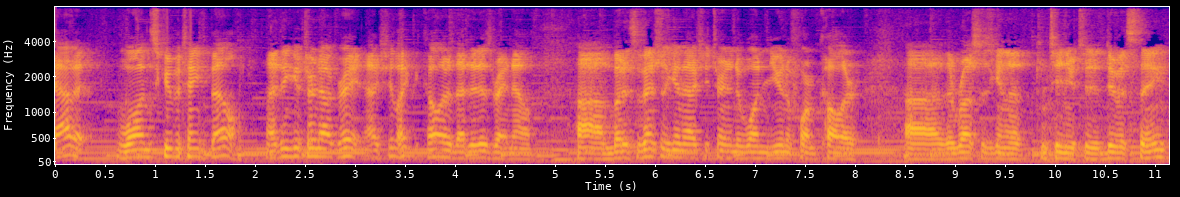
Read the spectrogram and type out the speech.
Have it, one scuba tank bell. I think it turned out great. I actually like the color that it is right now. Um, but it's eventually going to actually turn into one uniform color. Uh, the rust is going to continue to do its thing.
